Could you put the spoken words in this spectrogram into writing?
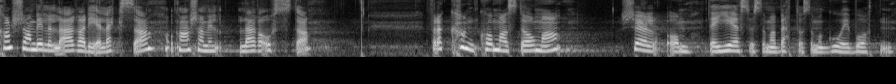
kanskje han ville lære de lekser, og kanskje han vil lære oss det. For det kan komme stormer, selv om det er Jesus som har bedt oss om å gå i båten.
